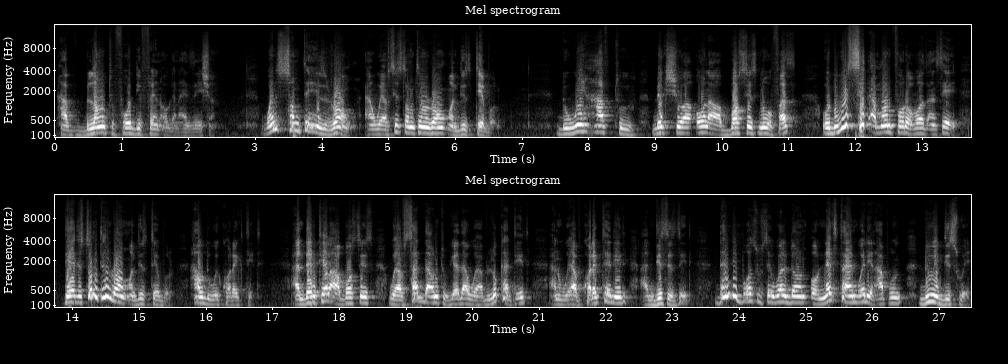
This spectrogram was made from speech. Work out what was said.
have belonged to four different organizations. When something is wrong and we have seen something wrong on this table, do we have to make sure all our bosses know first? Or do we sit among four of us and say, there is something wrong on this table. How do we correct it? And then tell our bosses, we have sat down together, we have looked at it, and we have corrected it, and this is it. Then the boss will say, well done, or next time when it happens, do it this way.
